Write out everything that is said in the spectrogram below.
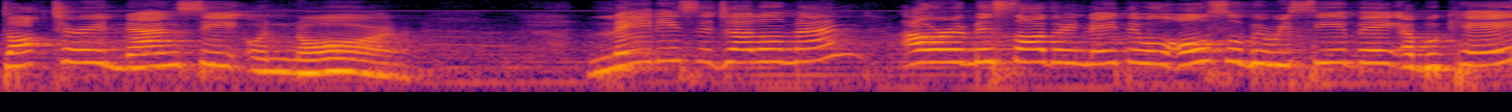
Dr. Nancy Honor. Ladies and gentlemen, our Miss Southern Leyte will also be receiving a bouquet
